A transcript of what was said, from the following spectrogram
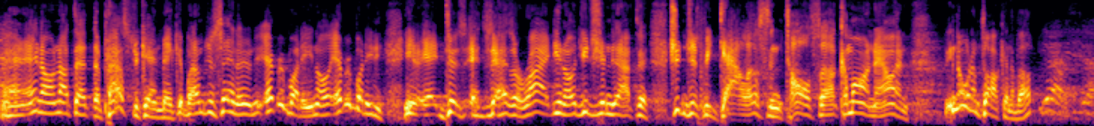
And you know, not that the pastor can't make it, but I'm just saying everybody, you know, everybody you know, it does, has a right. You know, you shouldn't have to. Shouldn't just be Dallas and Tulsa. Come on now, and you know what I'm talking about. Yes. yes.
